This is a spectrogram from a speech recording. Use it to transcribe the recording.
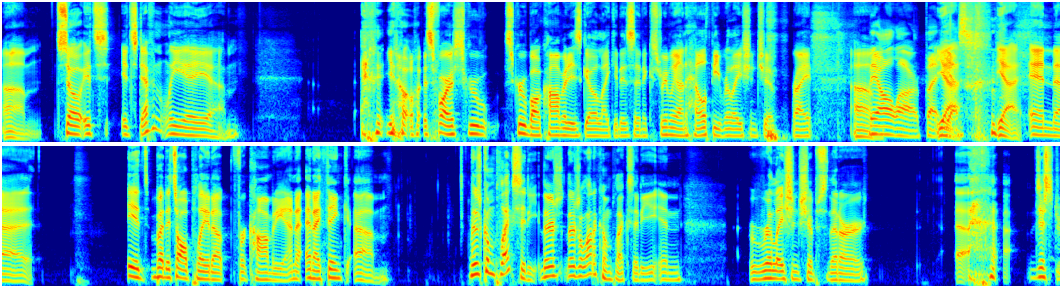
Um so it's it's definitely a um you know, as far as screw screwball comedies go, like it is an extremely unhealthy relationship, right? Um, they all are, but yeah. yes. yeah, and uh, it's but it's all played up for comedy, and and I think um, there's complexity. There's there's a lot of complexity in relationships that are uh, just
